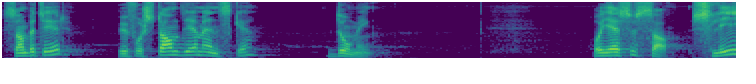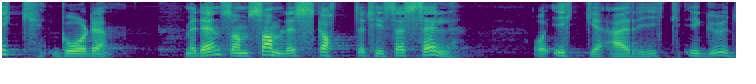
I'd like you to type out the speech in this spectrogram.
Som betyr uforstandige menneske, dumming. Og Jesus sa, slik går det med den som samler skatter til seg selv og ikke er rik i Gud.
